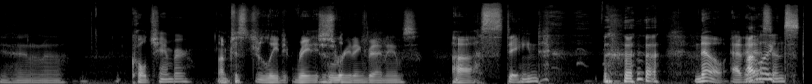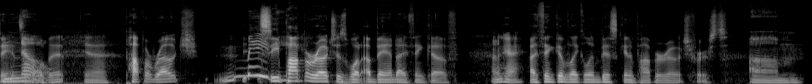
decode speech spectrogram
Yeah, I don't know. Coal Chamber. I'm just reading. Read, Just reading band names. Uh, Staind. no, Evanescence. Stains no. a little bit. Yeah. Papa Roach. Maybe. See, Papa Roach is what a band I think of. Okay. I think of like Limp Bizkit and Papa Roach first. Um.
